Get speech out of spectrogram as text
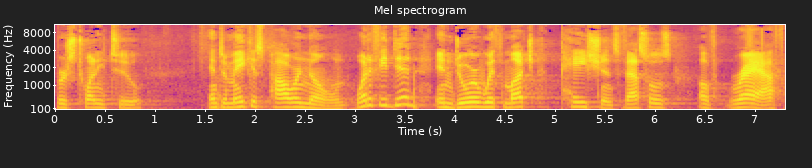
verse 22, and to make his power known, what if he did endure with much patience vessels of wrath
